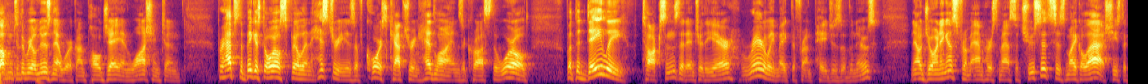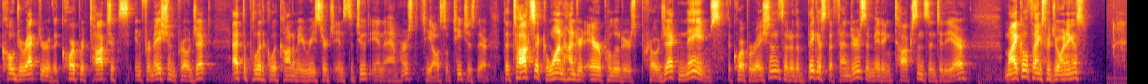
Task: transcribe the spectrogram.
Welcome to the Real News Network. I'm Paul Jay in Washington. Perhaps the biggest oil spill in history is, of course, capturing headlines across the world. But the daily toxins that enter the air rarely make the front pages of the news. Now joining us from Amherst, Massachusetts is Michael Ash. He's the co-director of the Corporate Toxics Information Project at the Political Economy Research Institute in Amherst. He also teaches there. The Toxic 100 Air Polluters Project names the corporations that are the biggest offenders emitting toxins into the air. Michael, thanks for joining us.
